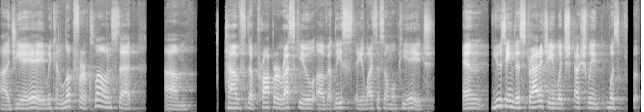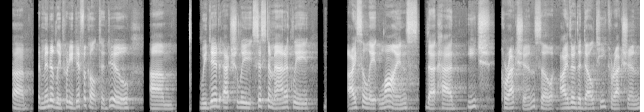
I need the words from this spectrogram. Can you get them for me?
uh, GAA, we can look for clones that um, have the proper rescue of at least a lysosomal pH. And using this strategy, which actually was uh, admittedly pretty difficult to do, um, we did actually systematically isolate lines that had each correction, so either the del T correction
